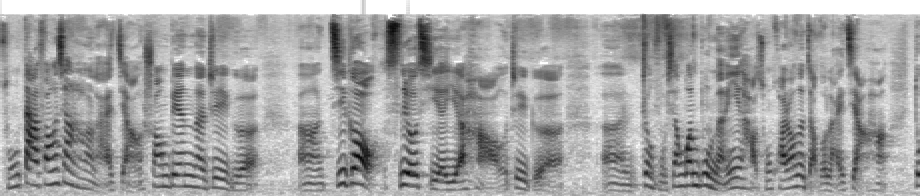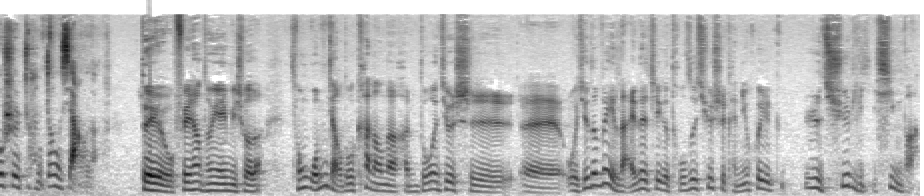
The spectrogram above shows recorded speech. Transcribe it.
从大方向上来讲，双边的这个。呃，机构、私有企业也好，这个呃，政府相关部门也好，从华商的角度来讲，哈，都是很正向的。对，我非常同意 Amy 说的。从我们角度看到呢，很多就是呃，我觉得未来的这个投资趋势肯定会日趋理性吧。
